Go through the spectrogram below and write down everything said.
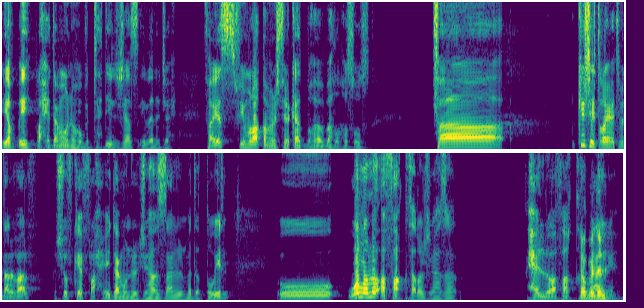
Yep إيه راح يدعمونه هو بالتحديد الجهاز إذا نجح. فيس في مراقبة من الشركات به- بهالخصوص. ف كل شيء ترى يعتمد على Valve نشوف كيف راح يدعمون الجهاز على المدى الطويل. و والله له أفاق ترى الجهاز هذا حلو أفاق لا بعدين عالية.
